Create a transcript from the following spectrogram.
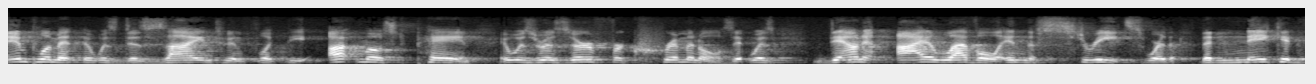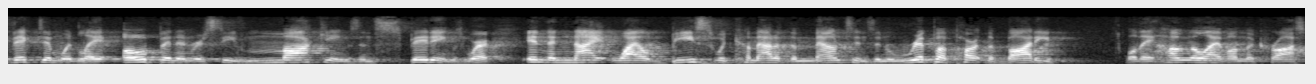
implement that was designed to inflict the utmost pain. It was reserved for criminals. It was down at eye level in the streets where the, the, naked victim would lay open and receive mockings and spittings, where in the night wild beasts would come out of the mountains and rip apart the body while they hung alive on the cross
